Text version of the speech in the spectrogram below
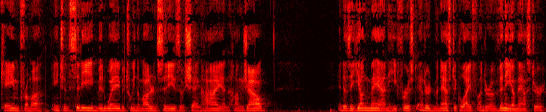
came from an ancient city midway between the modern cities of Shanghai and Hangzhou. And as a young man, he first entered monastic life under a Vinaya master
